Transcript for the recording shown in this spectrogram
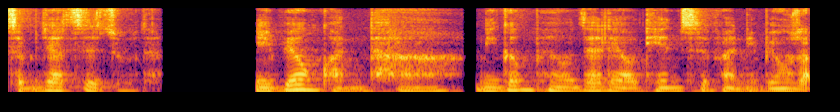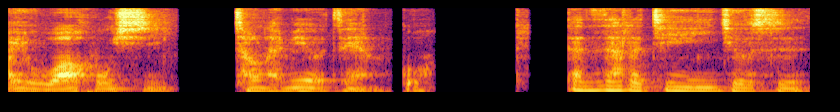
什么叫自主的？你不用管它。你跟朋友在聊天吃饭，你不用说：‘哎，我要呼吸’，从来没有这样过。”但是他的建议就是，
